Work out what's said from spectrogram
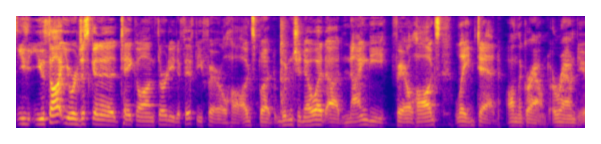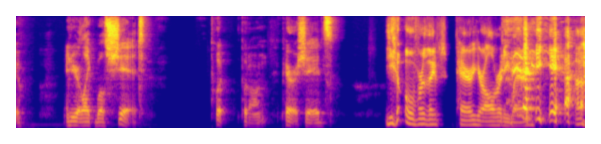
you you thought you were just gonna take on 30 to 50 feral hogs, but wouldn't you know it, uh, 90 feral hogs lay dead on the ground around you, and you're like, well, shit. Put put on a pair of shades. You over the pair you're already wearing. yeah.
